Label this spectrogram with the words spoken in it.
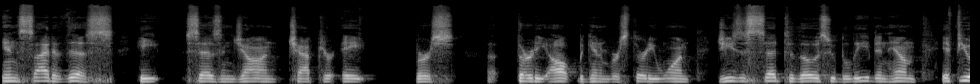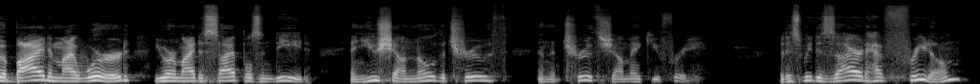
inside of this, he says in John chapter 8, verse uh, 30, I'll begin in verse 31. Jesus said to those who believed in him, If you abide in my word, you are my disciples indeed, and you shall know the truth, and the truth shall make you free. But as we desire to have freedom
